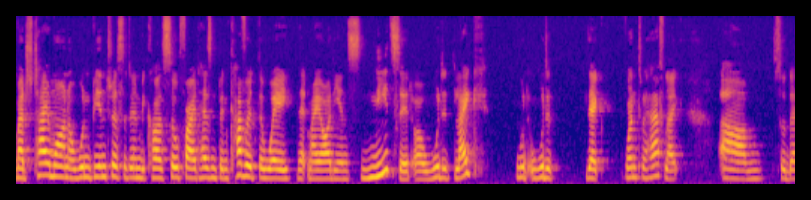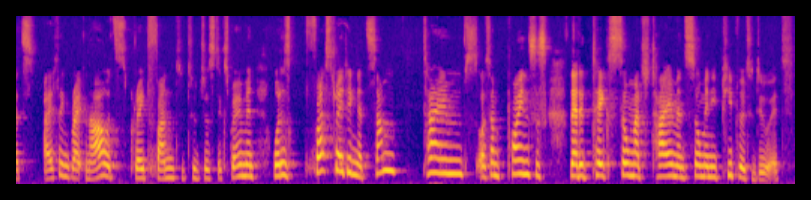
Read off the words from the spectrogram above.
much time on or wouldn't be interested in because so far it hasn't been covered the way that my audience needs it or would it like would would it like want to have like um, so that's i think right now it's great fun to, to just experiment. What is frustrating at some times or some points is that it takes so much time and so many people to do it.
